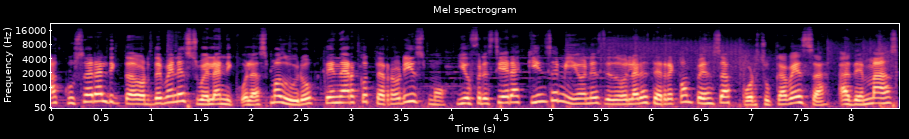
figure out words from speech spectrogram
acusara al dictador de Venezuela, Nicolás Maduro, de narcoterrorismo y ofreciera 15 millones de dólares de recompensa por su cabeza, además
